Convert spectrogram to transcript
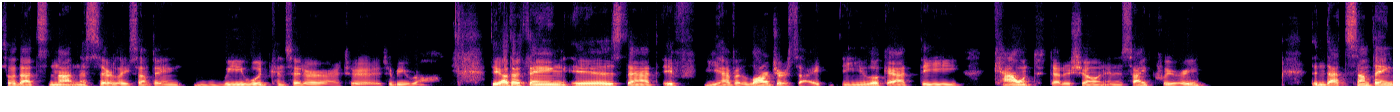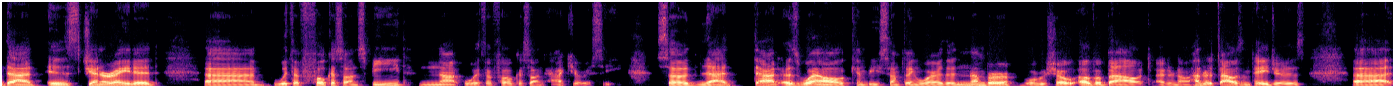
So that's not necessarily something we would consider to, to be wrong. The other thing is that if you have a larger site and you look at the count that is shown in a site query, then that's something that is generated uh, with a focus on speed, not with a focus on accuracy. So that that as well can be something where the number where we show of about, I don't know, 100,000 pages, uh,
